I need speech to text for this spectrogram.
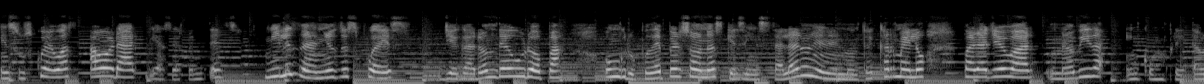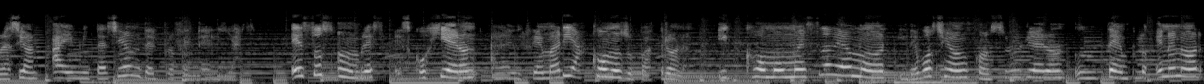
en sus cuevas a orar y hacer penitencia. Miles de años después, llegaron de Europa un grupo de personas que se instalaron en el Monte Carmelo para llevar una vida en completa oración, a imitación del profeta Elías. Estos hombres escogieron a la Virgen María como su patrona y como muestra de amor y devoción construyeron un templo en honor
